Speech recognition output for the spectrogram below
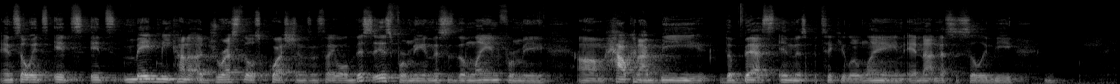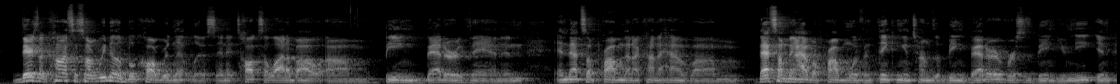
And so it's it's it's made me kind of address those questions and say, well, this is for me, and this is the lane for me. Um, how can I be the best in this particular lane and not necessarily be there's a concept. So I'm reading a book called Relentless, and it talks a lot about um, being better than, and and that's a problem that I kind of have. Um, that's something I have a problem with in thinking in terms of being better versus being unique, and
